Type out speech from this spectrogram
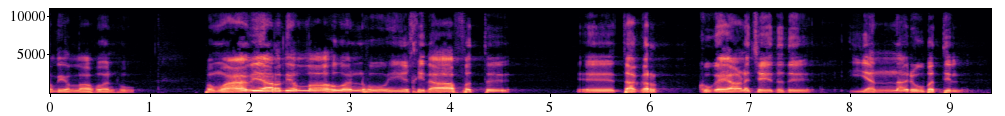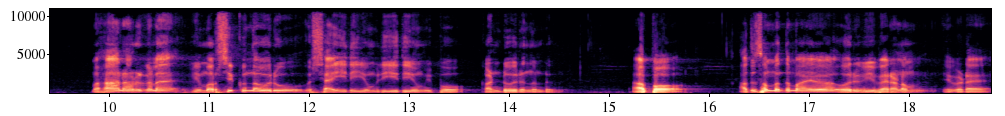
റളിയല്ലാഹു അൻഹു. അപ്പോൾ റതി അള്ളാഹു അൻഹു ഈ ഖിലാഫത്ത് തകർക്കുകയാണ് ചെയ്തത് എന്ന രൂപത്തിൽ. മഹാനവറുകളെ വിമർശിക്കുന്ന ഒരു ശൈലിയും രീതിയും ഇപ്പോൾ കണ്ടുവരുന്നുണ്ട്. അപ്പോൾ അത് സംബന്ധമായ ഒരു വിവരണം ഇവിടെ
